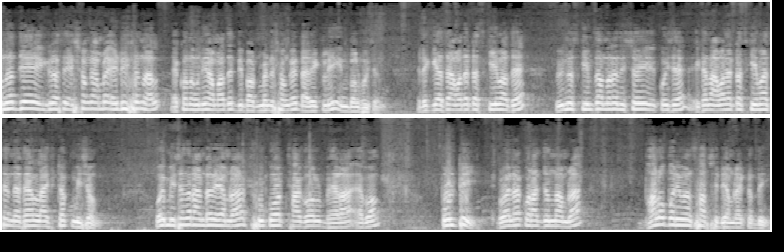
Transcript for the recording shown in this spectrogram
উনার যে এগুলো আছে, এর সঙ্গে আমরা এডিশনাল এখন উনি আমাদের ডিপার্টমেন্টের সঙ্গে ডাইরেক্টলি ইনভলভ হয়েছেন। এটা কি আছে? আমাদের একটা স্কিম আছে বিভিন্ন স্কিম তো আপনারা নিশ্চয়ই কইছে এখানে আমাদের একটা স্কিম আছে ন্যাশনাল লাইফ স্টক মিশন ওই মিশনের আন্ডারে আমরা শুকর, ছাগল, ভেড়া এবং পোলট্রি ব্রয়লার করার জন্য আমরা ভালো পরিমাণ সাবসিডি আমরা একটা দিই।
